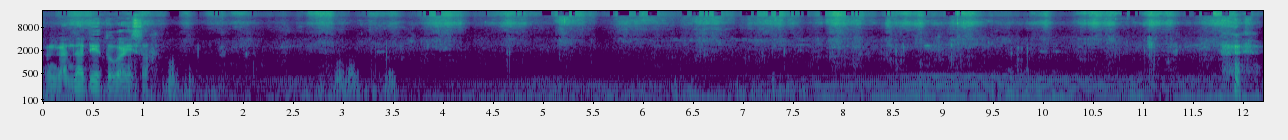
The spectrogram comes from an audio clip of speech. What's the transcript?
Ang ganda dito guys. Oh.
